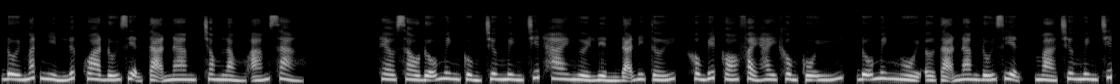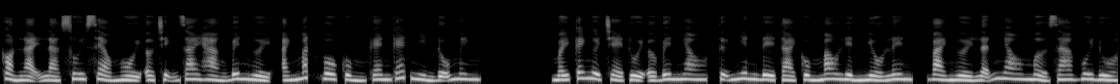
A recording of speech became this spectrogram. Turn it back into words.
đôi mắt nhìn lướt qua đối diện tạ Nam trong lòng ám sảng. Theo sau Đỗ Minh cùng Trương Minh chết hai người liền đã đi tới, không biết có phải hay không cố ý, Đỗ Minh ngồi ở tạ Nam đối diện, mà Trương Minh chết còn lại là xui xẻo ngồi ở trịnh giai hàng bên người, ánh mắt vô cùng ghen ghét nhìn Đỗ Minh. Mấy cái người trẻ tuổi ở bên nhau, tự nhiên đề tài cùng mau liền nhiều lên, vài người lẫn nhau mở ra vui đùa.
